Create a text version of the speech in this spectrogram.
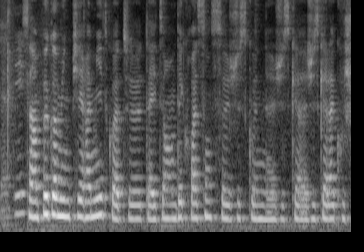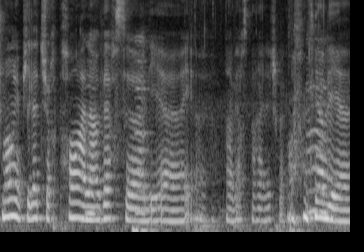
adaptée. C'est un peu comme une pyramide quoi, tu as été en décroissance jusqu'à jusqu'à l'accouchement et puis là tu reprends à mm. l'inverse euh, mm. les euh, euh, inverse parallèle, je sais pas comment dire mm. les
